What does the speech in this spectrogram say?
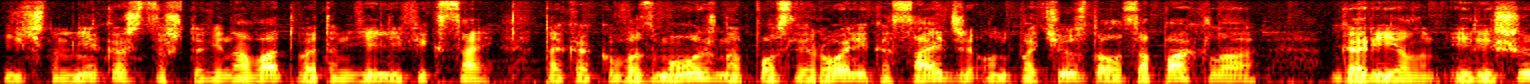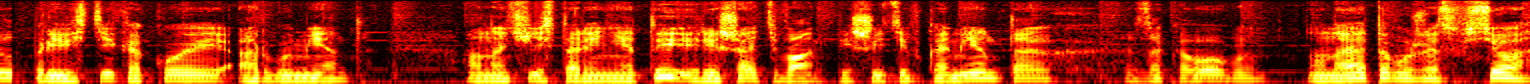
Лично мне кажется, что виноват в этом деле Фиксай, так как возможно после ролика Сайджи он почувствовал запахло горелым и решил привести какой аргумент. А на чьей стороне ты, решать вам. Пишите в комментах, за кого вы. Ну на этом уже все.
